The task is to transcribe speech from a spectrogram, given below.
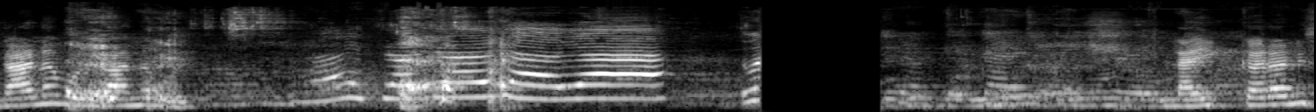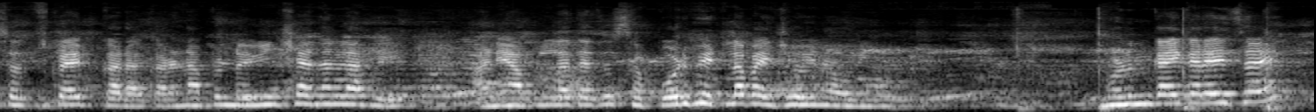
गाणं बोल गाणं बोल लाईक करा आणि सबस्क्राईब करा कारण आपण नवीन चॅनल आहे आणि आपल्याला त्याचा सपोर्ट भेटला पाहिजे होय नवीन. म्हणून काय करायचं आहे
